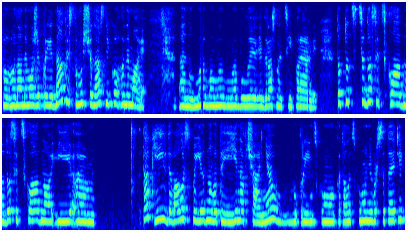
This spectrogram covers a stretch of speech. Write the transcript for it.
вона не може приєднатись, тому що нас нікого немає. Е, Ну, ми, ми, ми, були якраз на цій перерві. Тобто, це досить складно, досить складно і. ем, так, їй вдавалось поєднувати її навчання в Українському католицькому університеті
